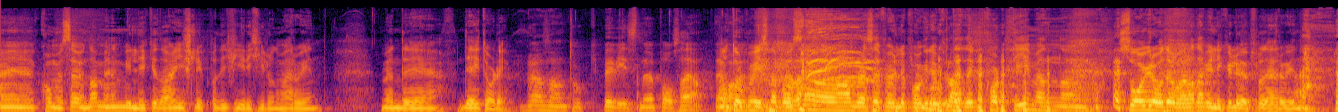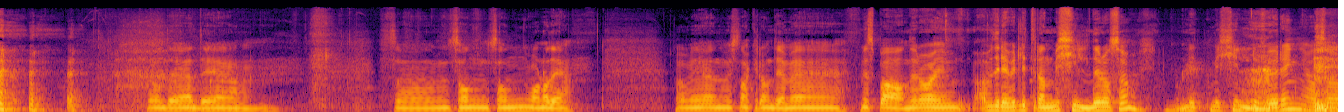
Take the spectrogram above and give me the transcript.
eh, komme seg unna, men han ville ikke da gi slipp på de fire kiloene med heroin. Men det, det gikk dårlig. Ja, så han tok bevisene på seg, ja? Han tok bevisene på seg, og han ble selvfølgelig pågrepet etter kort tid. Men uh, så grådig var at han ville ikke løpe fra det heroinet. Så det, det så, sånn, sånn var nå det. Og vi, vi snakker om det med, med spaner, og ja, vi drevet litt med kilder også. Litt med kildeføring. altså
